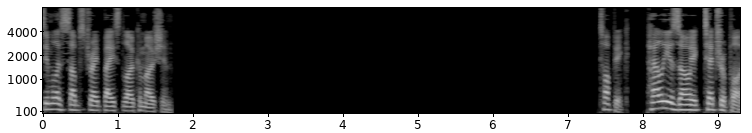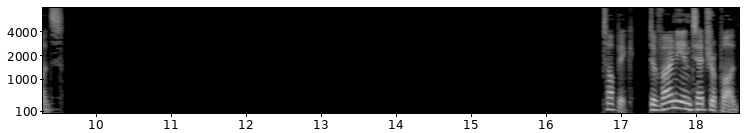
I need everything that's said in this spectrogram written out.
similar substrate-based locomotion. Topic: Paleozoic tetrapods. Topic: Devonian tetrapods.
